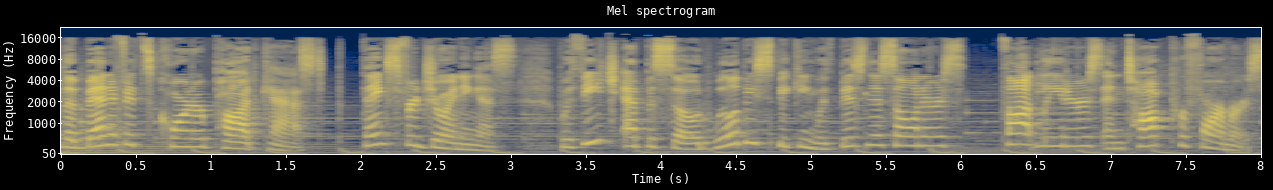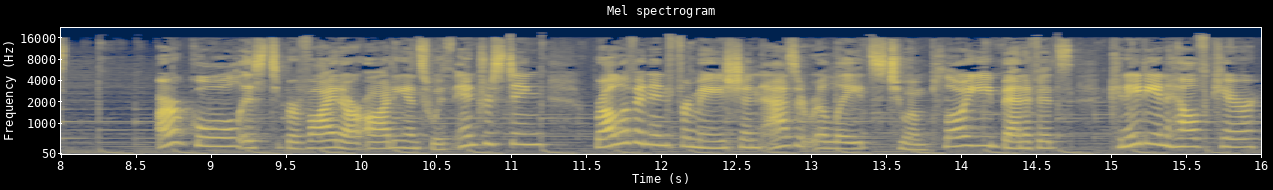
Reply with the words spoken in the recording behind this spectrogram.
the Benefits Corner podcast. Thanks for joining us. With each episode, we'll be speaking with business owners, thought leaders, and top performers. Our goal is to provide our audience with interesting, relevant information as it relates to employee benefits, Canadian healthcare,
